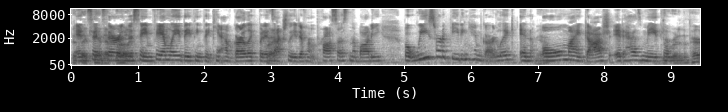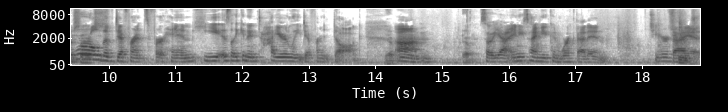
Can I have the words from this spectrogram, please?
That and can't since they're in the same family, they think they can't have garlic, but it's Right. actually a different process in the body. But we started feeding him garlic, and Yeah. oh my gosh, it has made Get the, rid of the world of difference for him. He is like an entirely different dog. Yep. Um, Yep. so yeah, anytime you can work that in to your It's diet. huge.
